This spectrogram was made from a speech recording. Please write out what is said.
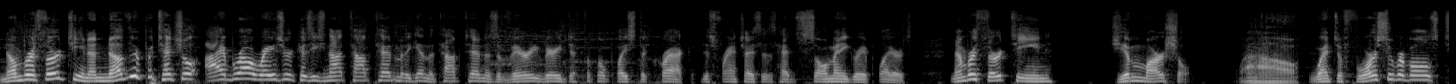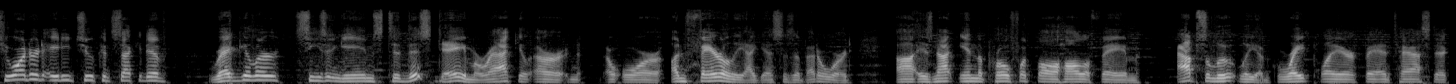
Number 13, another potential eyebrow raiser because he's not top 10. But again, the top 10 is a very, very difficult place to crack. This franchise has had so many great players. Number 13, Jim Marshall. Wow. Went to four Super Bowls, 282 consecutive regular season games. To this day, miraculous or, or unfairly, I guess is a better word, uh, is not in the Pro Football Hall of Fame. Absolutely a great player, fantastic.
